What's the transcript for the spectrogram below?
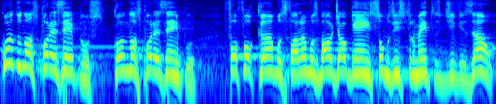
quando nós, por exemplo, quando nós, por exemplo, fofocamos, falamos mal de alguém, somos instrumentos de divisão,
